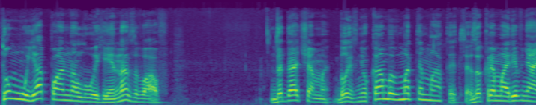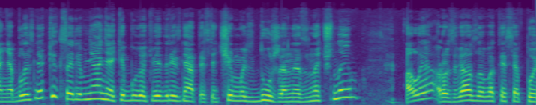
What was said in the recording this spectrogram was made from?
Тому я по аналогії назвав задачами близнюками в математиці. Зокрема, рівняння близнюки це рівняння, які будуть відрізнятися чимось дуже незначним, але розв'язуватися по-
